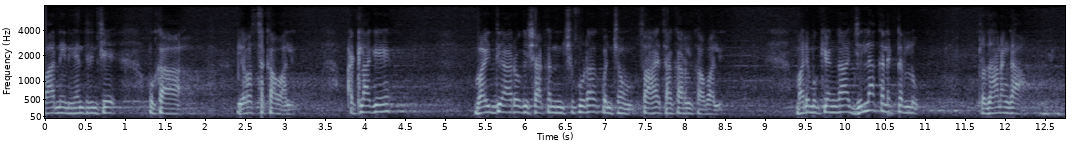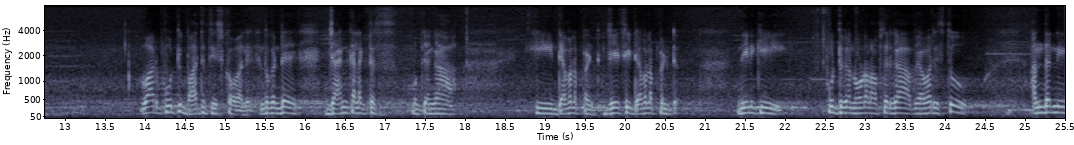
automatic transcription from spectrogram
వారిని నియంత్రించే ఒక వ్యవస్థ కావాలి. అట్లాగే వైద్య ఆరోగ్య శాఖ నుంచి కూడా కొంచెం సహాయ సహకారాలు కావాలి. మరి ముఖ్యంగా జిల్లా కలెక్టర్లు ప్రధానంగా వారు పూర్తి బాధ్యత తీసుకోవాలి. ఎందుకంటే జాయింట్ కలెక్టర్స్ ముఖ్యంగా ఈ డెవలప్మెంట్ జేసీ డెవలప్మెంట్ దీనికి పూర్తిగా నోడల్ ఆఫీసర్గా వ్యవహరిస్తూ అందరినీ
